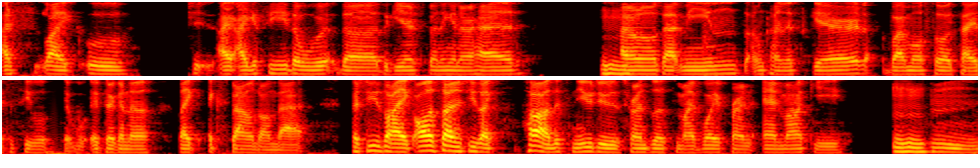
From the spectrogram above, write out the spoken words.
I s- like ooh, she. I I can see the the the gear spinning in her head. Mhm. I don't know what that means. I'm kind of scared, but I'm also excited to see if, if they're gonna like expound on that. Cause she's like, all of a sudden she's like, "Huh, this new dude is friends with my boyfriend and Maki." Mhm. Hmm.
